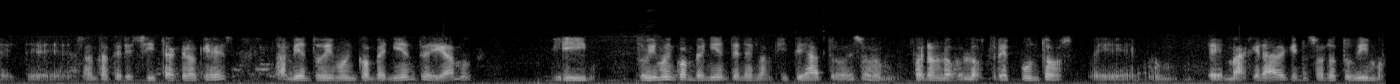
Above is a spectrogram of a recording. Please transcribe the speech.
este, Santa Teresita creo que es, también tuvimos inconveniente, digamos, y tuvimos inconveniente en el anfiteatro, esos fueron los, los tres puntos eh, más graves que nosotros tuvimos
